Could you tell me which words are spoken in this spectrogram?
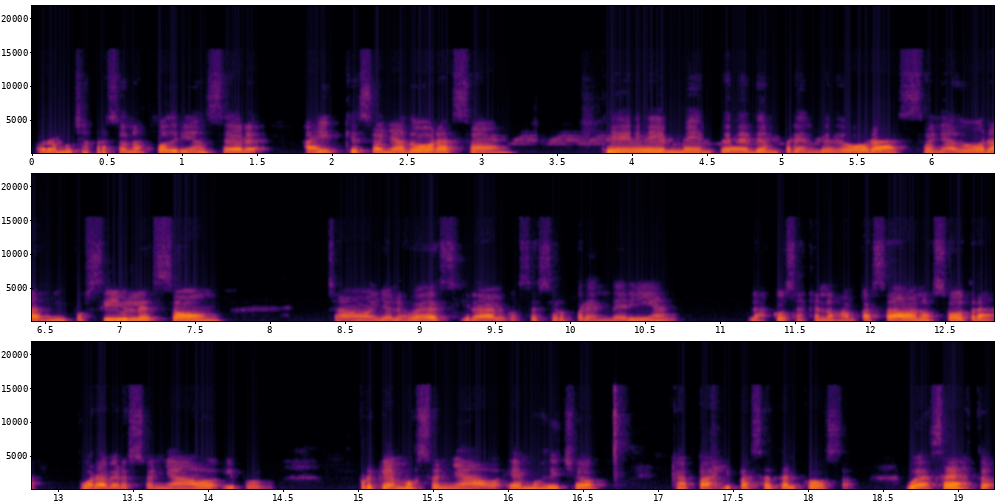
para muchas personas podrían ser, ay, qué soñadoras son, qué mente de emprendedoras, soñadoras, imposibles son. Chamo, yo les voy a decir algo, se sorprenderían las cosas que nos han pasado a nosotras por haber soñado y por, porque hemos soñado. Hemos dicho, capaz y pasa tal cosa. Voy a hacer esto,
